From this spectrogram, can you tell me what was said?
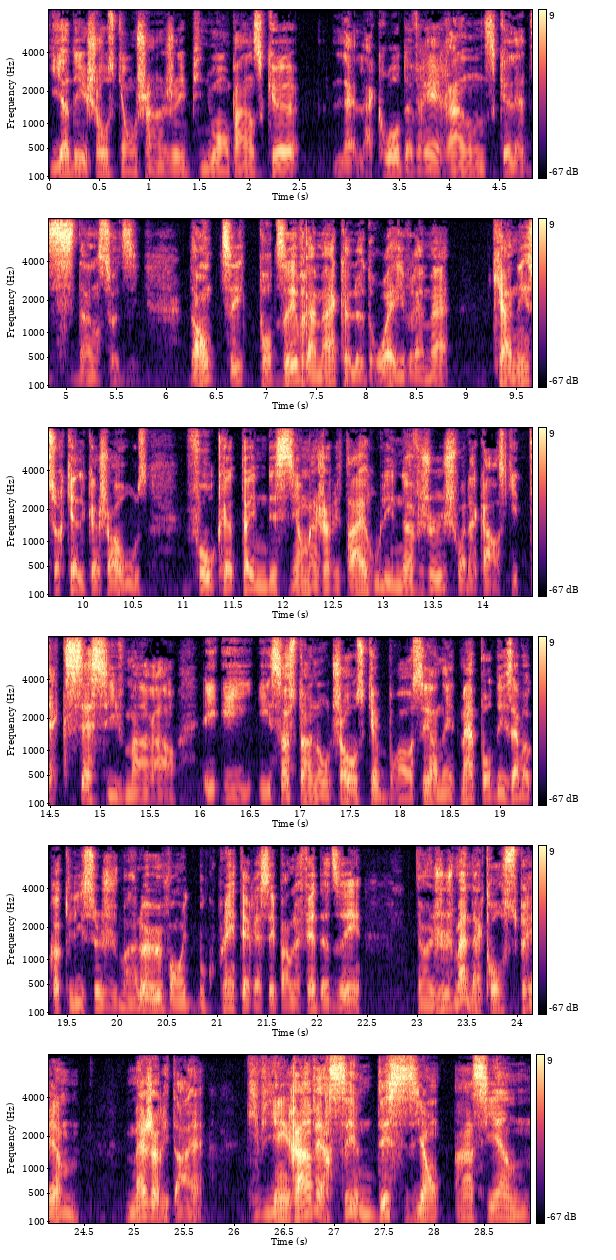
il y a des choses qui ont changé, puis nous, on pense que la, Cour devrait rendre ce que la dissidence a dit. Donc, tu sais, pour dire vraiment que le droit est vraiment canné sur quelque chose, faut que tu aies une décision majoritaire où les neuf juges soient d'accord, ce qui est excessivement rare. Et, ça, c'est une autre chose que brassé, honnêtement, pour des avocats qui lisent ce jugement-là, eux vont être beaucoup plus intéressés par le fait de dire un jugement de la Cour suprême majoritaire qui vient renverser une décision ancienne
